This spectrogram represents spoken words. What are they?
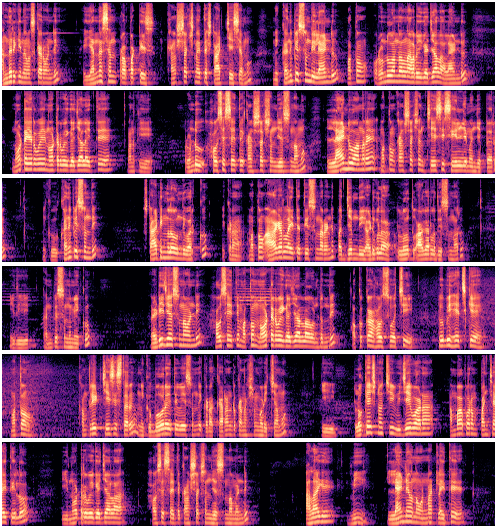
అందరికీ నమస్కారం అండి. ఎన్ఎస్ఎన్ ప్రాపర్టీస్ కన్స్ట్రక్షన్ అయితే స్టార్ట్ చేశాము. మీకు కనిపిస్తుంది ల్యాండ్. మొత్తం రెండు వందల నలభై గజాల ల్యాండ్. నూట ఇరవై నూట ఇరవై గజాలు అయితే మనకి రెండు హౌసెస్ అయితే కన్స్ట్రక్షన్ చేస్తున్నాము. ల్యాండ్ ఓనరే మొత్తం కన్స్ట్రక్షన్ చేసి సేల్ చేయమని చెప్పారు. మీకు కనిపిస్తుంది. స్టార్టింగ్లో ఉంది వర్క్. ఇక్కడ మొత్తం ఆగర్లు అయితే తీస్తున్నారండి. పద్దెనిమిది అడుగుల లోతు ఆగర్లు తీస్తున్నారు. ఇది కనిపిస్తుంది మీకు. రెడీ చేస్తున్నామండి. హౌస్ అయితే మొత్తం నూట ఇరవై గజాల్లో ఉంటుంది. ఒక్కొక్క హౌస్ వచ్చి టూ బిహెచ్కే మొత్తం కంప్లీట్ చేసిస్తారు. మీకు బోర్ అయితే వేసింది. ఇక్కడ కరెంటు కనెక్షన్ కూడా ఇచ్చాము. ఈ లొకేషన్ వచ్చి విజయవాడ అంబాపురం పంచాయతీలో ఈ నూట ఇరవై గజాల హౌసెస్ అయితే కన్స్ట్రక్షన్ చేస్తున్నామండి. అలాగే మీ ల్యాండ్ ఏమైనా ఉన్నట్లయితే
